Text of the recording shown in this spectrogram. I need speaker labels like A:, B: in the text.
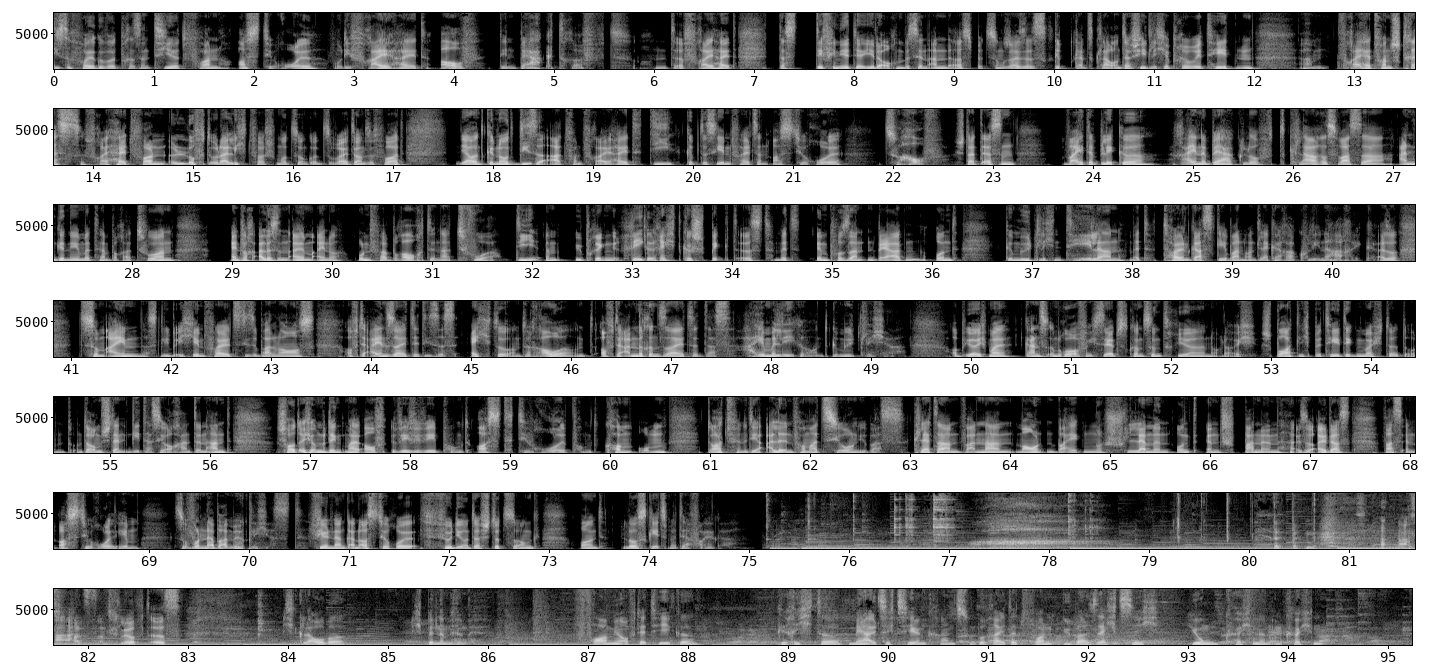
A: Diese Folge wird präsentiert von Osttirol, wo die Freiheit auf den Berg trifft. Und äh, Freiheit, das definiert ja jeder auch ein bisschen anders, beziehungsweise es gibt ganz klar unterschiedliche Prioritäten. Ähm, Freiheit von Stress, Freiheit von Luft- oder Lichtverschmutzung und so weiter und so fort. Ja, und genau diese Art von Freiheit, die gibt es jedenfalls in Osttirol zuhauf. Stattdessen weite Blicke, reine Bergluft, klares Wasser, angenehme Temperaturen, Einfach alles in allem eine unverbrauchte Natur, die im Übrigen regelrecht gespickt ist mit imposanten Bergen und gemütlichen Tälern mit tollen Gastgebern und leckerer Kulinarik. Also zum einen, das liebe ich jedenfalls, diese Balance, auf der einen Seite dieses echte und raue und auf der anderen Seite das heimelige und gemütliche. Ob ihr euch mal ganz in Ruhe auf euch selbst konzentrieren oder euch sportlich betätigen möchtet und unter Umständen geht das ja auch Hand in Hand, schaut euch unbedingt mal auf www.osttirol.com um. Dort findet ihr alle Informationen übers Klettern, Wandern, Mountainbiken, Schlemmen und Entspannen lernen. Also all das, was in Osttirol eben so wunderbar möglich ist. Vielen Dank an Osttirol für die Unterstützung und los geht's mit der Folge. Was patzt und schlürft es. Ich glaube, ich bin im Himmel. Vor mir auf der Theke Gerichte, mehr als ich zählen kann, zubereitet von über 60 jungen Köchinnen und Köchen.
